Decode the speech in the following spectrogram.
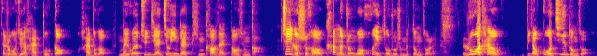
但是我觉得还不够，还不够。美国的军舰就应该停靠在高雄港。这个时候，看看中国会做出什么动作来。如果他有比较过激的动作，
